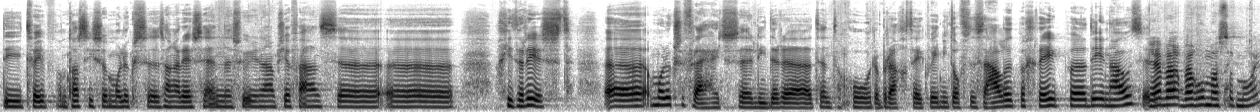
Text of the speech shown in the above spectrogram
die twee fantastische Molukse zangeressen en Surinaams-Javaanse gitarist uh, Molukse vrijheidsliederen ten brachten. Ik weet niet of de zaal het begreep, de inhoud. Ja, waar- waarom was dat mooi?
